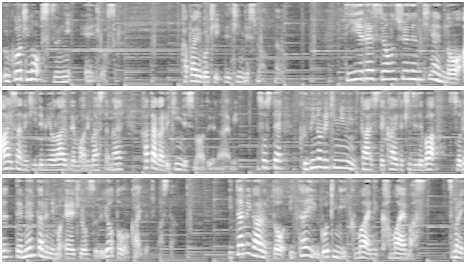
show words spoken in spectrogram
動きの質に影響する。硬い動き力んでしまうなど。TLS4 周年記念の愛さんに聞いてみようライブでもありましたね。肩が力んでしまうという悩み。そして首の力みに対して書いた記事では、それってメンタルにも影響するよと書いておきました。痛みがあると痛い動きに行く前に構えます。つまり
